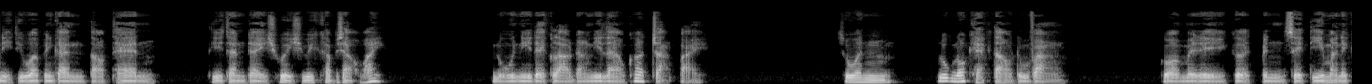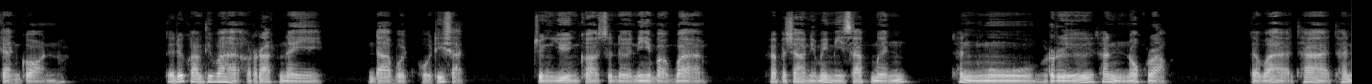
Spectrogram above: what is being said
นี่ถือว่าเป็นการตอบแทน ที่ท่านได้ช่วยชีวิตข้าพเจ้าไว้ หนูนี้ได้กล่าวดังนี้แล้วก็จากไป ส่วนลูกนกแขกเต่าทุกฝัง ก็ไม่ได้เกิดเป็นเศรษฐีมาในการก่อน แต่ด้วยความที่ว่ารักในดาบทโพธิสัตว์ จึงยื่นข้อเสนอนี้บอกว่าข้าพเจ้าเนี่ยไม่มีทรัพย์เหมือน ท่านงูหรือท่านนกหรอก แต่ว่าถ้าท่าน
